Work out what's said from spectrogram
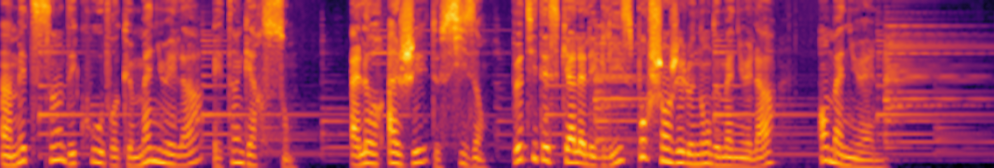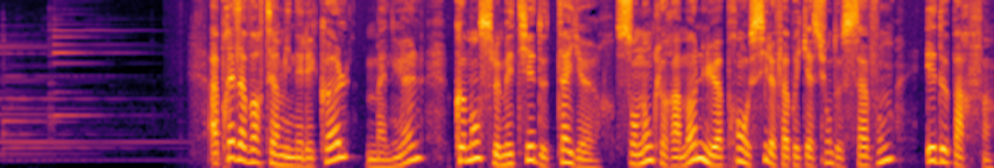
un médecin découvre que Manuela est un garçon, alors âgé de 6 ans. Petite escale à l'église pour changer le nom de Manuela en Manuel. Après avoir terminé l'école, Manuel commence le métier de tailleur. Son oncle Ramon lui apprend aussi la fabrication de savon et de parfums.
